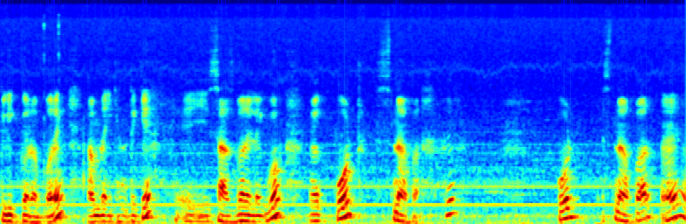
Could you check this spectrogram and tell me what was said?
ক্লিক করার পরে আমরা এখান থেকে এই সার্চ বারে লিখব কোড স্ন্যাপার হ্যাঁ কোড স্ন্যাপার হ্যাঁ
